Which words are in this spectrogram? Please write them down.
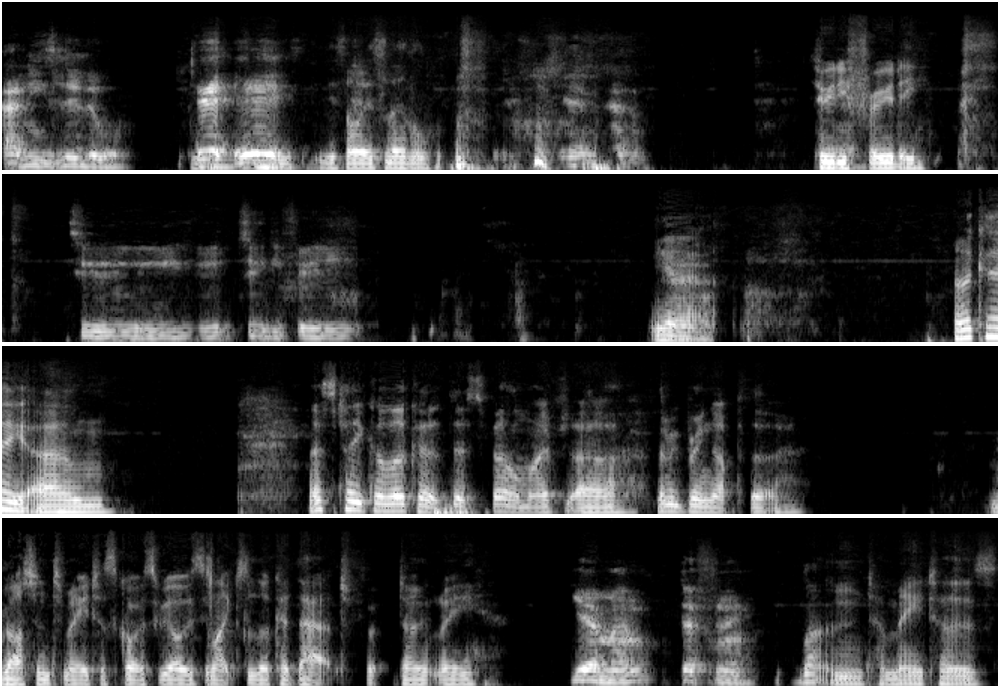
and he's little. he's, he's always little, man. tutti frutti. Tutti tutti frutti. Yeah. Okay. Um, let's take a look at this film. I've uh, let me bring up the Rotten Tomato scores. We always like to look at that, don't we? Yeah, man, definitely. Rotten Tomatoes.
